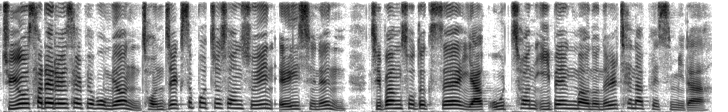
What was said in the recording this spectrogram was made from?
주요 사례를 살펴보면 전직 스포츠 선수인 A씨는 지방소득세 약 5,200만 원을 체납했습니다.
